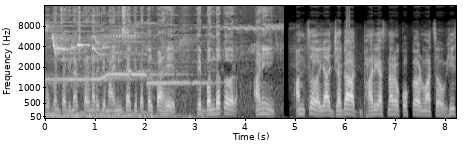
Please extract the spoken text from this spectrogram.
कोकणचा विनाश करणारे जे मायनिंगसारखे प्रकल्प आहेत ते बंद कर आणि आमचं या जगात भारी असणारं कोकण वाचव हीच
